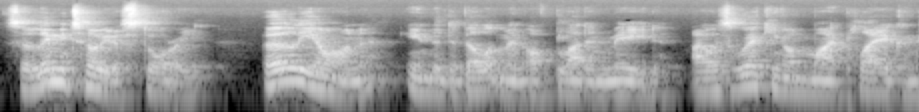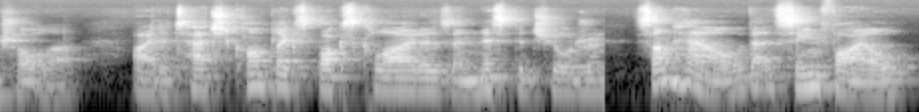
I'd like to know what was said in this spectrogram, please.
So let me tell you a story. Early on in the development of Blood and Mead, I was working on my player controller. I had attached complex box colliders and nested children. Somehow that scene file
